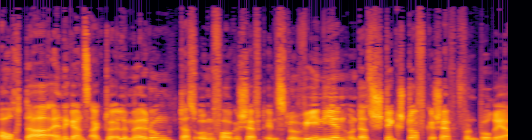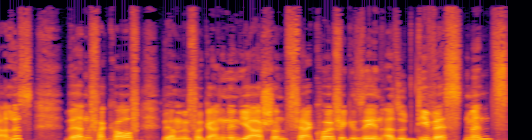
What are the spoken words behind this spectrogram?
Auch da eine ganz aktuelle Meldung. Das OMV-Geschäft in Slowenien und das Stickstoffgeschäft von Borealis werden verkauft. Wir haben im vergangenen Jahr schon Verkäufe gesehen, also Divestments.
